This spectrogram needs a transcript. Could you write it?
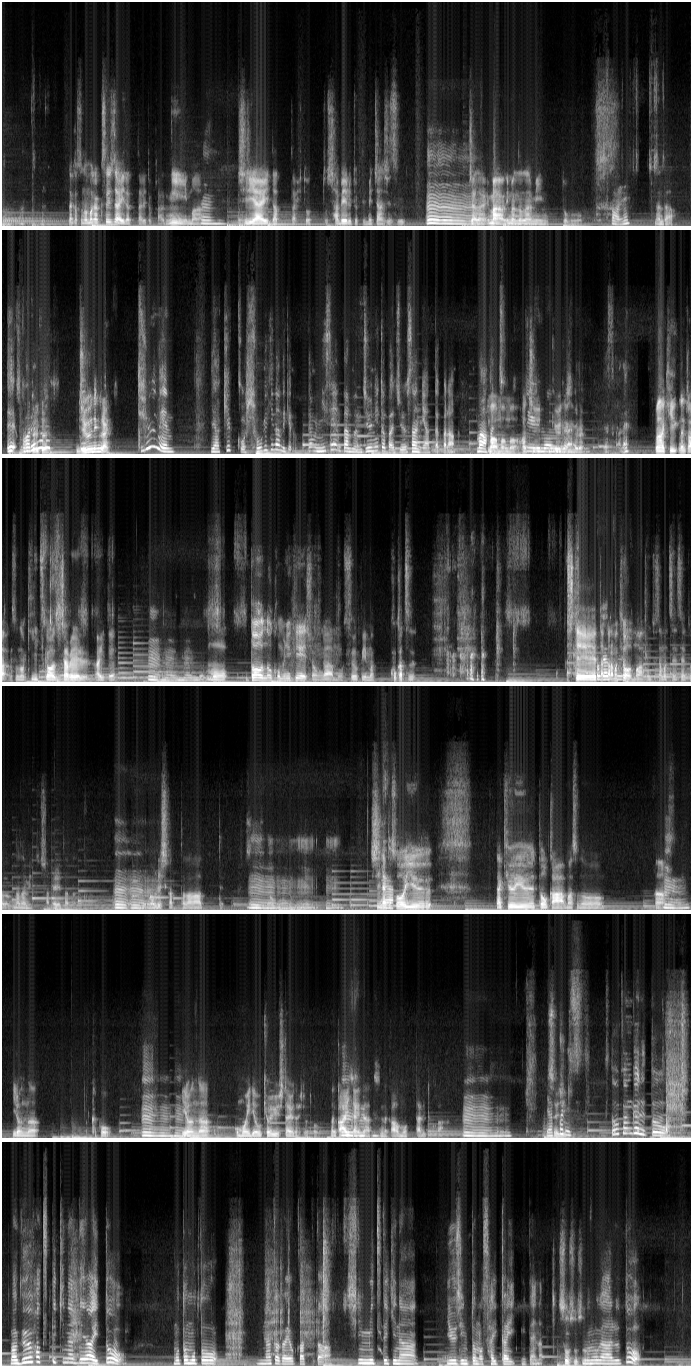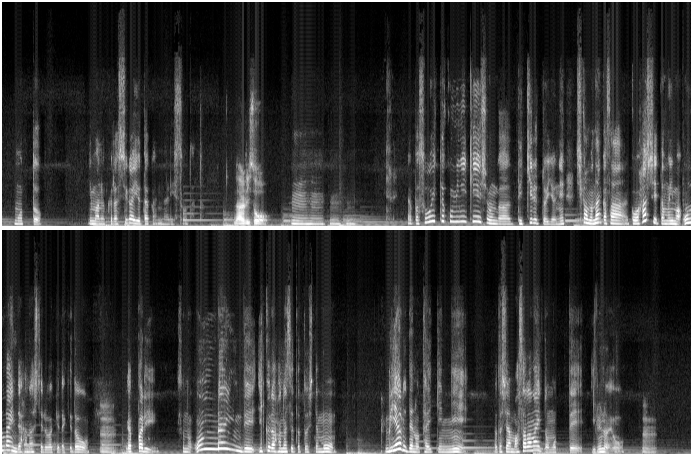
なんかそのまあ学生時代だったりとかにまあ知り合いだった人と喋る時ってめっちゃ安心するうんじゃない、まあ今ななみんともそうね。なんだ？え我々どれくらい ?10 年ぐらい？10年いや結構衝撃なんだけど。でも2000多分12とか13にあったからまあまあまあまあ8 9 9年ぐらいですかね。まあきなんかその気使わず喋れる相手。うんうんもうとのコミュニケーションがもうすごく今枯渇。してたから、まあ、今日まあ本当にさま先生とななみと喋れたのが、うんうんうん。まあ嬉しかったなってうんうん思ううんうん。しなんかそういうな給油とかまあそのまあ、いろんな過去いろんな思い出を共有したような人となんか会いたいなってなんか思ったりとか、うんうんうん。やっぱりそう考えると、まあ、偶発的な出会いともともと仲が良かった親密的な友人との再会みたいな。そうそうそう。ものがあるともっと今の暮らしが豊かになりそうだと。なりそう。んうんうんうん。やっぱそういったコミュニケーションができるといいよね。しかもなんかさ、こうハッシーとも今オンラインで話してるわけだけど、ううん。やっぱりそのオンラインでいくら話せたとしても、リアルでの体験に私は勝らないと思っているのよ。うん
